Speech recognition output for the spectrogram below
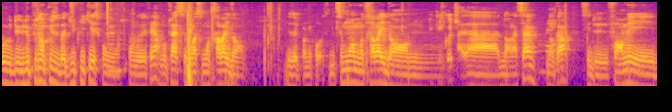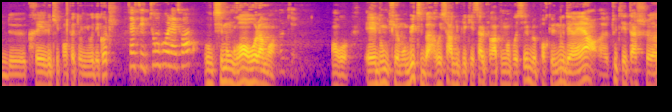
de, de plus en plus bah, dupliquer ce qu'on ce qu'on devait faire. Donc là, c'est moi, c'est mon travail dans. Désolé pour le micro. C'est moi, mon travail dans, les coachs. à- dans la salle, Ouais. C'est de former et de créer l'équipe en fait au niveau des coachs. Ça, c'est ton rôle à toi? Donc, c'est mon grand rôle à moi, Ok. en gros. Et donc, euh, mon but, c'est bah, réussir à dupliquer ça le plus rapidement possible pour que nous, derrière, euh, toutes les tâches euh,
